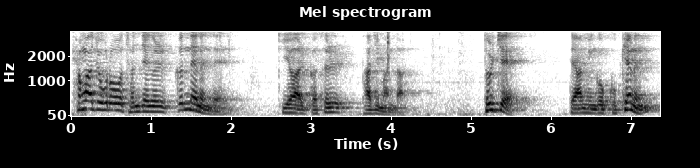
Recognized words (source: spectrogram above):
평화적으로 전쟁을 끝내는데 기여할 것을 다짐한다. 둘째, 대한민국 국회는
